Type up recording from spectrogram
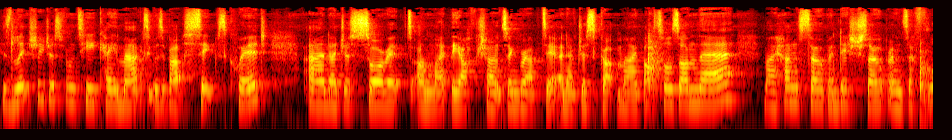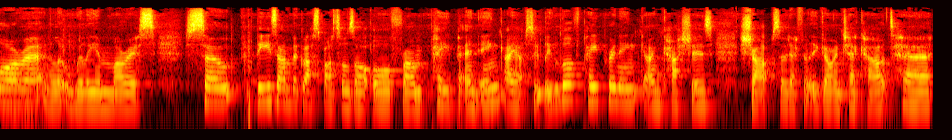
is literally just from TK Maxx. It was about six quid and I just saw it on like the off chance and grabbed it and I've just got my bottles on there, my hand soap and dish soap and Zoflora and a little William Morris soap. These amber glass bottles are all from Paper and Ink. I absolutely love Paper and Ink and Cash's shop so definitely go and check out her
